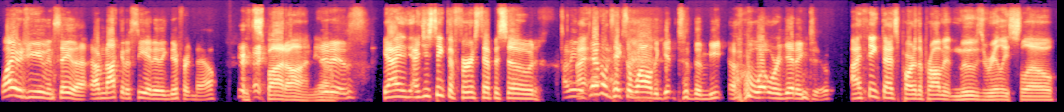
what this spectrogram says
why would you even say that? I'm not going to see anything different now. It's spot on. Yeah. It is. Yeah. I, I just think the first episode, I mean, it I- definitely takes a while to get to the meat of what we're getting to. I think that's part of the problem. It moves really slow,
